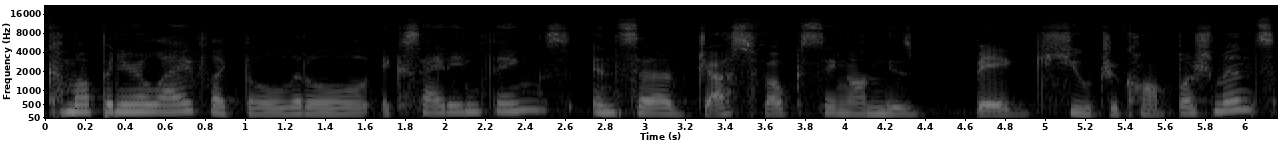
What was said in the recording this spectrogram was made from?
come up in your life, like the little exciting things, instead of just focusing on these big, huge accomplishments,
